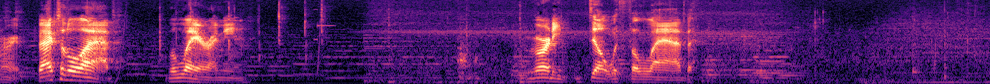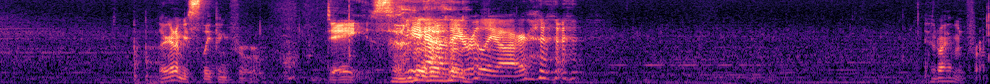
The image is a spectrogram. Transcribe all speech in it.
Alright, back to the lab. The lair, I mean. We've already dealt with the lab. They're gonna be sleeping for days. Yeah, they really are. Who do I have in front?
